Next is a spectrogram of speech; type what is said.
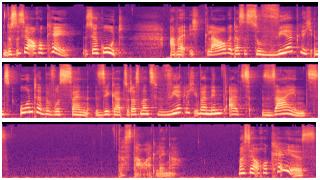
Und das ist ja auch okay, ist ja gut. Aber ich glaube, dass es so wirklich ins Unterbewusstsein sickert, sodass man es wirklich übernimmt als Seins. Das dauert länger. Was ja auch okay ist.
